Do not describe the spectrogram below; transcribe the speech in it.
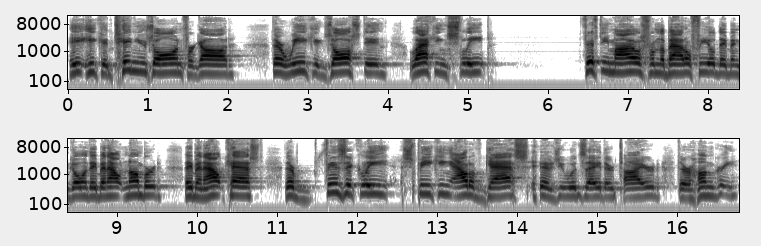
He, he continues on for God. They're weak, exhausted, lacking sleep. 50 miles from the battlefield, they've been going, they've been outnumbered, they've been outcast. They're physically speaking out of gas, as you would say. They're tired, they're hungry.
